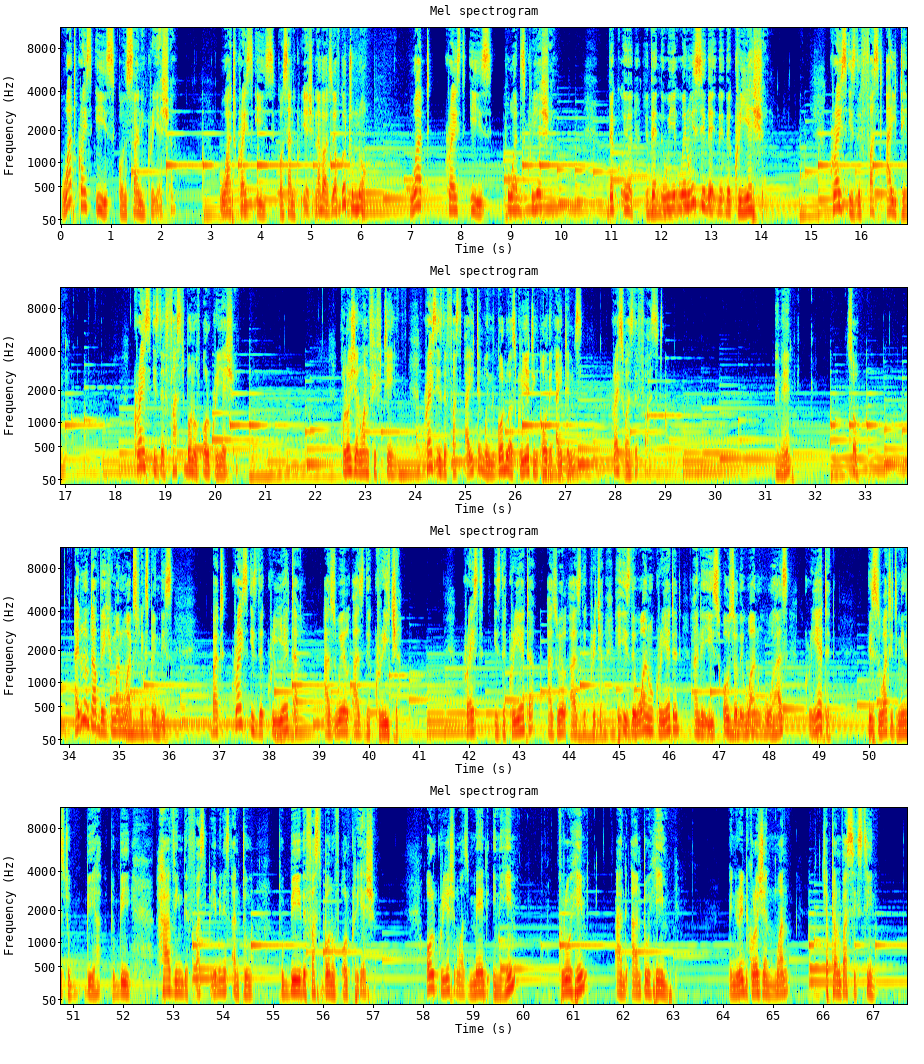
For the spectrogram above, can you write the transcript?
what Christ is concerning creation. What Christ is concerning creation. In other words, we have got to know what Christ is towards creation. The, uh, then we, when we see the, the, the creation, Christ is the first item. Christ is the firstborn of all creation. Colossians 1:15. Christ is the first item. When God was creating all the items, Christ was the first. Amen. So, I do not have the human words to explain this, but Christ is the creator as well as the creature. Christ is the creator as well as the creature. He is the one who created and he is also the one who has created. This is what it means to be to be having the first preeminence and to to be the firstborn of all creation. All creation was made in him, through him, and unto him. When you read Colossians 1, chapter 1, verse 16,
